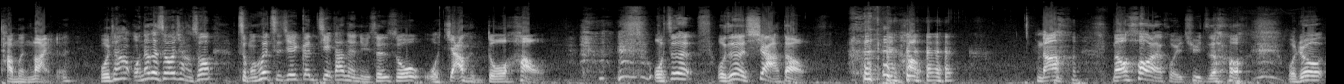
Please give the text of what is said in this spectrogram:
他们奈了。我当我那个时候想说，怎么会直接跟接单的女生说我加很多号？我真的我真的吓到。好，然后。然后后来回去之后，我就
